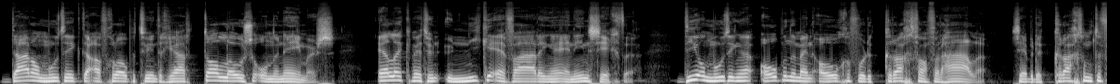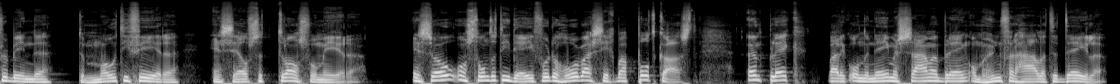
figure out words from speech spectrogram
Daar ontmoette ik de afgelopen 20 jaar talloze ondernemers. Elk met hun unieke ervaringen en inzichten. Die ontmoetingen openden mijn ogen voor de kracht van verhalen. Ze hebben de kracht om te verbinden, te motiveren en zelfs te transformeren. En zo ontstond het idee voor de Hoorbaar Zichtbaar podcast. Een plek waar ik ondernemers samenbreng om hun verhalen te delen.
